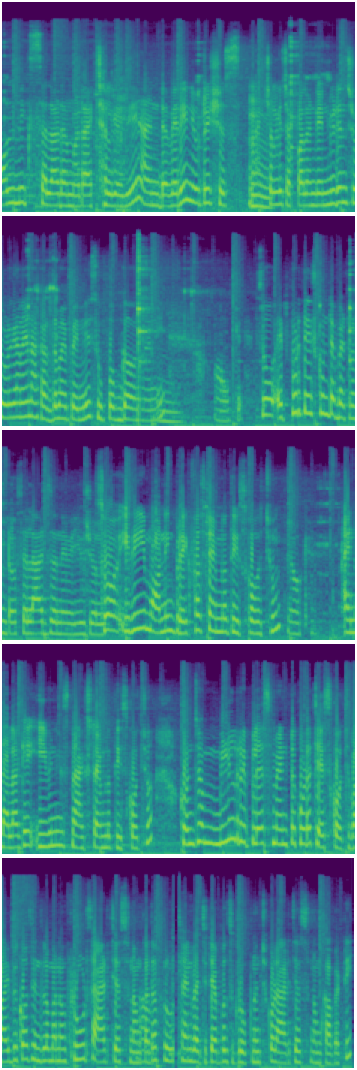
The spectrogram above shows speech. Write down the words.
ఆల్ మిక్స్ సలాడ్ అనమాట యాక్చువల్గా ఇది. And very nutritious. యాక్చువల్గా చెప్పాలంటే ఇంగ్రీడియంట్స్ చూడగానే నాకు అర్థమైపోయింది. సూపర్గా ఉందని. ఓకే. సో ఎప్పుడు తీసుకుంటే బెటర్ ఉంటావు సలాడ్స్ అనేవి యూజువల్ సో ఇది మార్నింగ్ బ్రేక్ఫాస్ట్ టైంలో తీసుకోవచ్చు. ఓకే. అండ్ అలాగే ఈవినింగ్ స్నాక్స్ టైంలో తీసుకోవచ్చు. కొంచెం మీల్ రిప్లేస్మెంట్ కూడా చేసుకోవచ్చు. వై బికాస్ ఇందులో మనం ఫ్రూట్స్ యాడ్ చేస్తున్నాం కదా. ఫ్రూట్స్ అండ్ వెజిటేబుల్స్ గ్రూప్ నుంచి కూడా యాడ్ చేస్తున్నాం కాబట్టి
